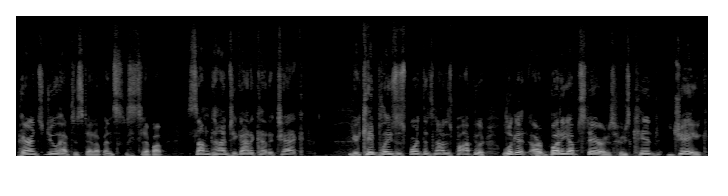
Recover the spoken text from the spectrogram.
Parents do have to step up and s- step up. Sometimes you got to cut a check. Your kid plays a sport that's not as popular. Look at our buddy upstairs, whose kid, Jake,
